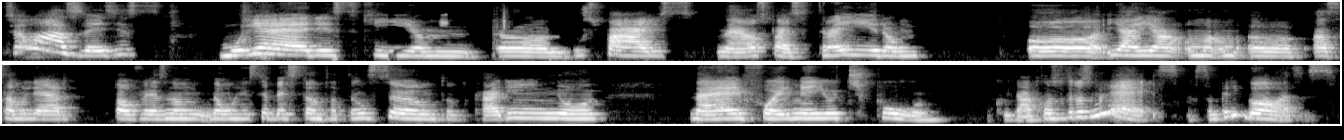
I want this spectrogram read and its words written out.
sei lá, às vezes mulheres que um, uh, os pais, né, os pais se traíram, uh, e aí uma, uh, essa mulher talvez não, não recebesse tanta atenção, tanto carinho, né, e foi meio tipo, cuidado com as outras mulheres, elas são perigosas,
